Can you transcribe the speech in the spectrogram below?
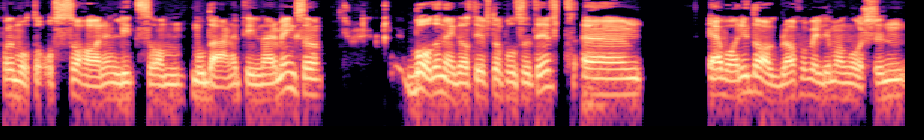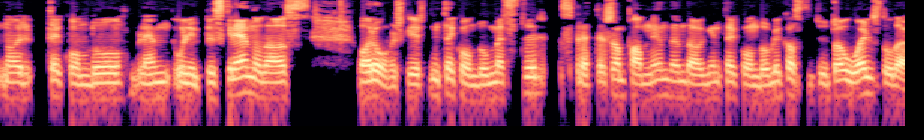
på en måte også har en litt sånn moderne tilnærming. Så både negativt og positivt. Eh, jeg var i Dagbladet for veldig mange år siden når taekwondo ble en olympisk gren. og Da var overskriften 'Taekwondo-mester spretter champagnen den dagen taekwondo blir kastet ut av OL', sto det.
